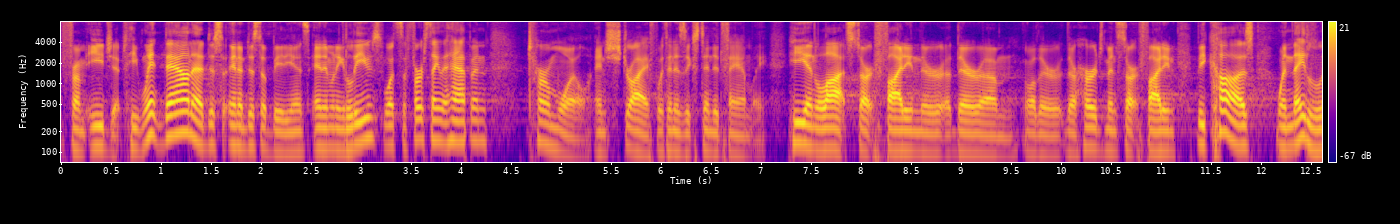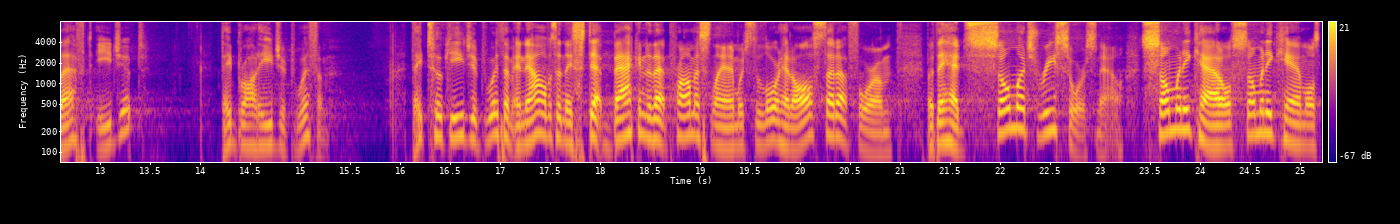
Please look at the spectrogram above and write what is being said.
from Egypt. He went down in a, dis- in a disobedience, and when he leaves, what's the first thing that happened? turmoil and strife within his extended family. He and Lot start fighting their, their, um, well, their, their herdsmen start fighting because when they left Egypt, they brought Egypt with them. They took Egypt with them, and now all of a sudden they step back into that promised land, which the Lord had all set up for them. But they had so much resource now, so many cattle, so many camels,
